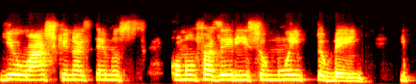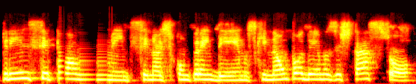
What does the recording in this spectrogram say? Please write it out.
E eu acho que nós temos como fazer isso muito bem. E principalmente se nós compreendemos que não podemos estar só,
